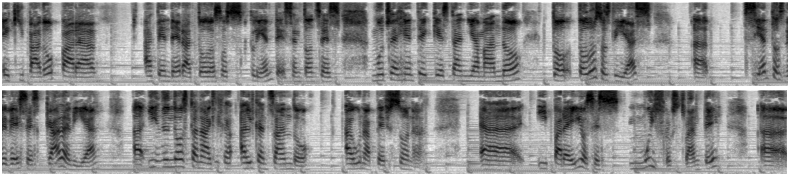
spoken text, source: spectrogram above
equipado para atender a todos los clientes. Entonces, mucha gente que están llamando todos los días uh, cientos de veces cada día ah, y no están alcanzando a una persona. Ah, y para ellos es muy frustrante, ah,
